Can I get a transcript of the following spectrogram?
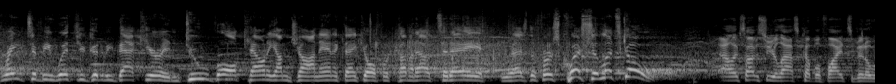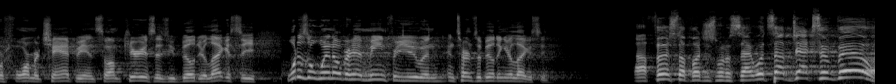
Great to be with you. Good to be back here in Duval County. I'm Jon Anik. Thank you all for coming out today. Who has the first question? Let's go. Alex, obviously your last couple fights have been over former champions, so I'm curious as you build your legacy, what does a win over him mean for you in, in terms of building your legacy? Uh, first off, I just want to say, what's up, Jacksonville?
